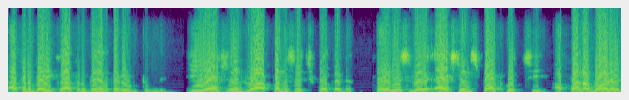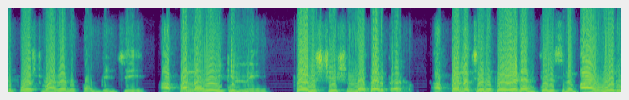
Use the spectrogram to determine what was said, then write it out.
అతని బైక్ అతని మీద పడి ఉంటుంది. ఈ యాక్సిడెంట్లో అప్పన్న చచ్చిపోతాడు. పోలీసులు యాక్సిడెంట్ స్పాట్కు వచ్చి అప్పన్న బాడీని పోస్ట్ మార్టం పంపించి అప్పన్న వెహికల్ని పోలీస్ స్టేషన్లో పెడతారు. అప్పన్న చనిపోయాడని తెలిసిన ఆ ఊరి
